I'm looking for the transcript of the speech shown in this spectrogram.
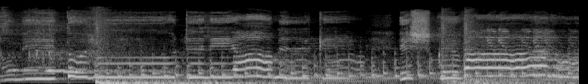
हमें तो लूट लिया मिलके इश्क वालों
